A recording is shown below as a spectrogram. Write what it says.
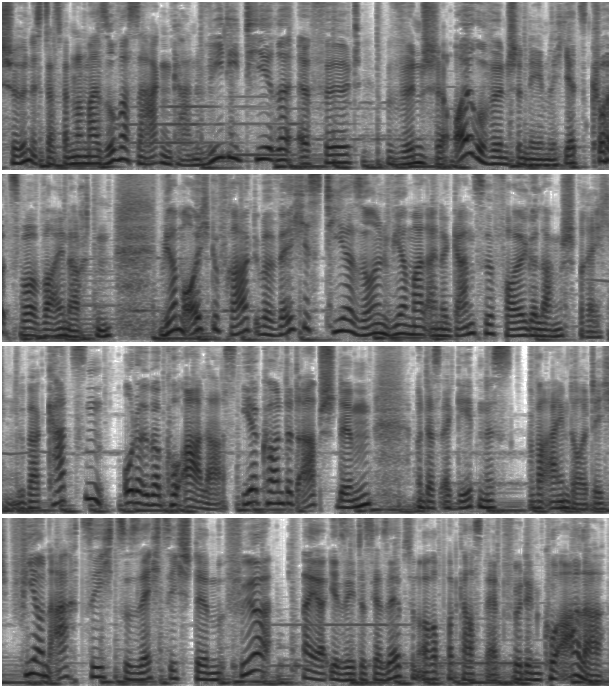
schön ist das, wenn man mal sowas sagen kann, wie die Tiere erfüllt Wünsche. Eure Wünsche nämlich, jetzt kurz vor Weihnachten. Wir haben euch gefragt, über welches Tier sollen wir mal eine ganze Folge lang sprechen? Über Katzen oder über Koalas? Ihr konntet abstimmen und das Ergebnis war eindeutig. 84 zu 60 Stimmen für, naja, ihr seht es ja selbst in eurer Podcast-App, für den Koala.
